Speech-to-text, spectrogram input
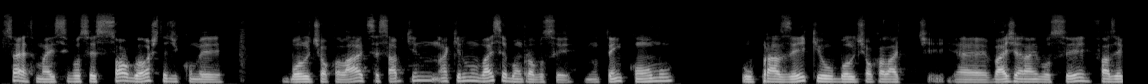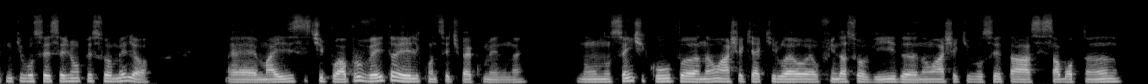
Certo, mas se você só gosta de comer bolo de chocolate, você sabe que aquilo não vai ser bom para você. Não tem como o prazer que o bolo de chocolate é, vai gerar em você fazer com que você seja uma pessoa melhor. É, mas, tipo, aproveita ele quando você estiver comendo, né? Não, não sente culpa, não acha que aquilo é o, é o fim da sua vida, não acha que você está se sabotando,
